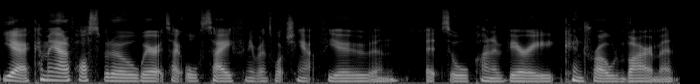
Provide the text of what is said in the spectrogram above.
yeah coming out of hospital where it's like all safe and everyone's watching out for you and it's all kind of very controlled environment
